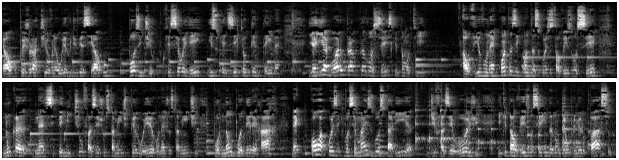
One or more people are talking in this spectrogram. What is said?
é algo pejorativo, né? O erro devia ser algo positivo, porque se eu errei, isso quer dizer que eu tentei, né? E aí agora eu trago para vocês que estão aqui ao vivo, né? Quantas e quantas coisas talvez você nunca né, se permitiu fazer justamente pelo erro, né? Justamente por não poder errar, né? Qual a coisa que você mais gostaria de fazer hoje e que talvez você ainda não deu o primeiro passo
